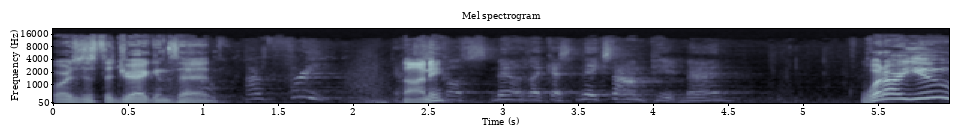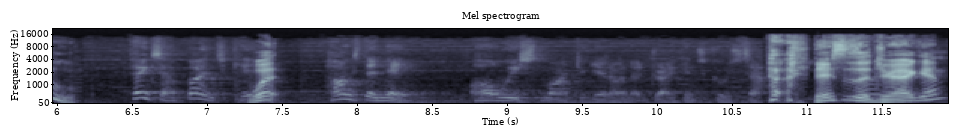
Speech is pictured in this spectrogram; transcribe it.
Or is just the dragon's head? I'm free. Nani? Smells like a snake's armpit, man. What are you? Thanks a bunch, kid. What? Hong's the name. Always smart to get on a dragon's good side. this is a dragon?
